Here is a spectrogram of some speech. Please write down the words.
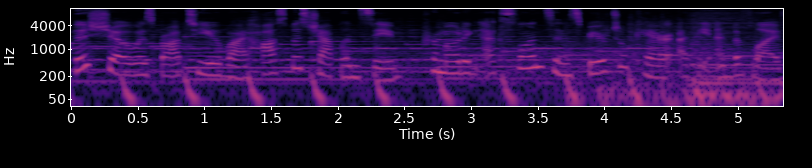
This show was brought to you by Hospice Chaplaincy, promoting excellence in spiritual care at the end of life.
